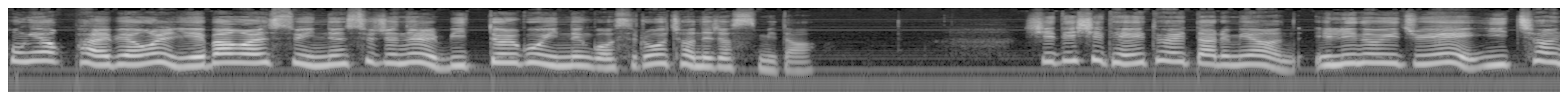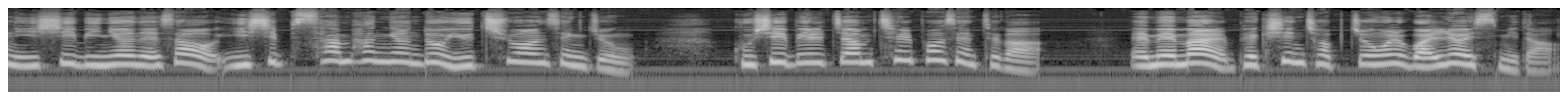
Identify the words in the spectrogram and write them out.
홍역 발병을 예방할 수 있는 수준을 밑돌고 있는 것으로 전해졌습니다. CDC 데이터에 따르면 일리노이주의 2022년에서 23학년도 유치원생 중 91.7%가 MMR 백신 접종을 완료했습니다.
